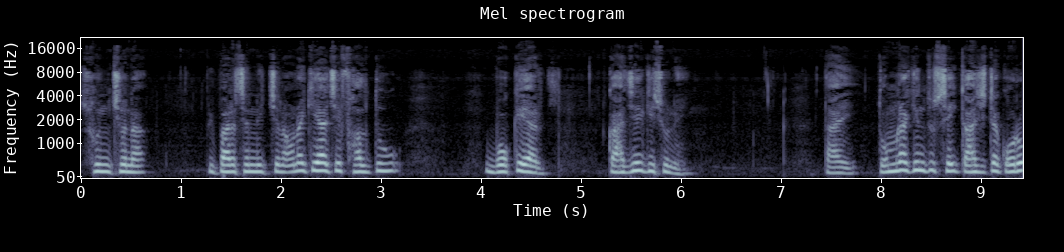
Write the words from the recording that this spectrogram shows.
শুনছে না প্রিপারেশান নিচ্ছে না। অনেকেই আছে ফালতু বকে আর কি, কাজের কিছু নেই। তাই তোমরা কিন্তু সেই কাজটা করো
